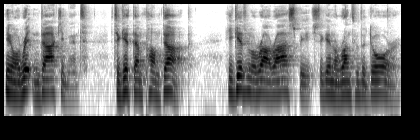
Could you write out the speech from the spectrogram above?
you know, a written document to get them pumped up. He gives them a rah-rah speech to get them to run through the door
